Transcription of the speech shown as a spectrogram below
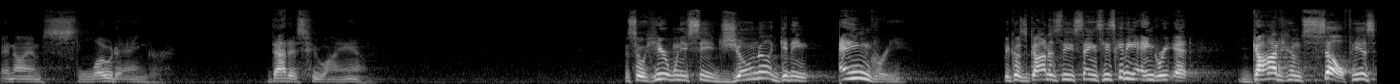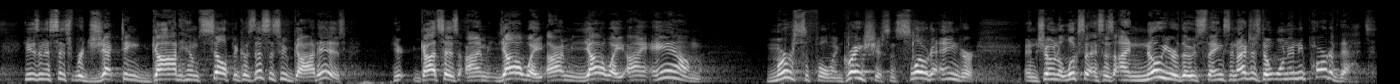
and I am slow to anger. That is who I am. And so here, when you see Jonah getting angry because God is these things, he's getting angry at God himself. He is, he is, in a sense, rejecting God himself because this is who God is. God says, I'm Yahweh, I'm Yahweh, I am merciful and gracious and slow to anger. And Jonah looks at it and says, I know you're those things, and I just don't want any part of that.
